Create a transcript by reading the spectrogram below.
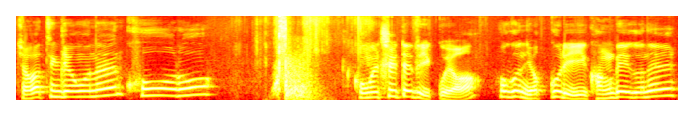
저 같은 경우는 코어로 공을 칠 때도 있고요. 혹은 옆구리 광배근을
